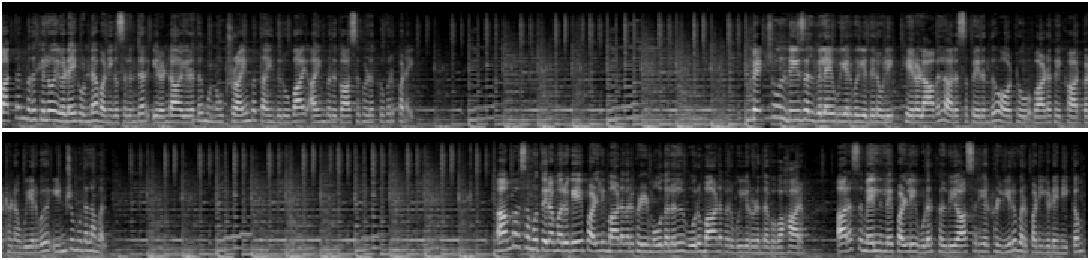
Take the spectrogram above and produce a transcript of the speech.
பத்தொன்பது கிலோ எடை கொண்ட வணிக சிலிண்டர் இரண்டாயிரத்து முன்னூற்று ஐம்பத்தைந்து ரூபாய் ஐம்பது காசுகளுக்கு விற்பனை. பெட்ரோல் டீசல் விலை உயர்வு எதிரொலி. கேரளாவில் அரசு பேருந்து ஆட்டோ வாடகை கார் கட்டண உயர்வு இன்று முதல் அமல். அம்பாசமுத்திரம் அருகே பள்ளி மாணவர்கள் மோதலில் ஒரு மாணவர் உயிரிழந்த விவகாரம். அரசு மேல்நிலைப் பள்ளி உடற்கல்வி ஆசிரியர்கள் இருவர் பணியிடை நீக்கம்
